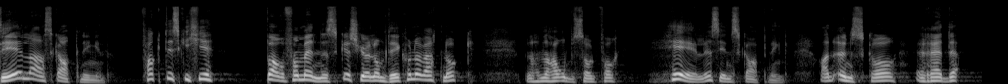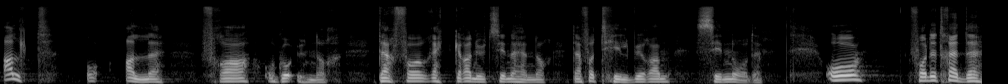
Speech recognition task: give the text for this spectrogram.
del av skapningen. Faktisk ikke bare for mennesket, selv om det kunne vært nok men han har omsorg for hele sin skapning. Han ønsker å redde alt og alle fra å gå under. Derfor rekker han ut sine hender. Derfor tilbyr han sin nåde. Og for det tredje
